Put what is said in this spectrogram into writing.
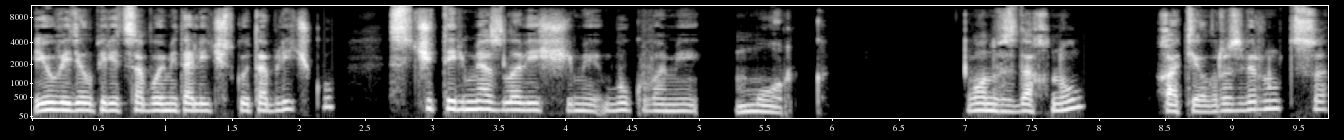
и увидел перед собой металлическую табличку с четырьмя зловещими буквами «Морг». Он вздохнул, хотел развернуться,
